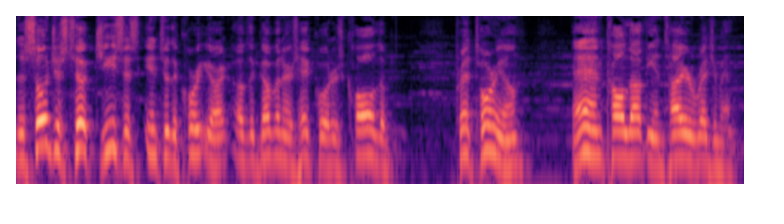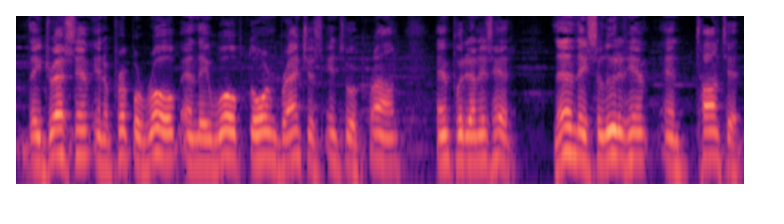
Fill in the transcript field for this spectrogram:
The soldiers took Jesus into the courtyard of the governor's headquarters, called the Praetorium, and called out the entire regiment. They dressed him in a purple robe, and they wove thorn branches into a crown and put it on his head. Then they saluted him and taunted,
